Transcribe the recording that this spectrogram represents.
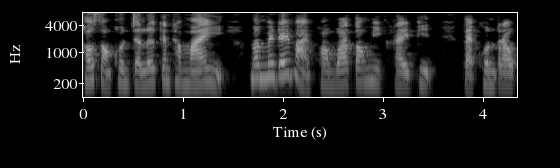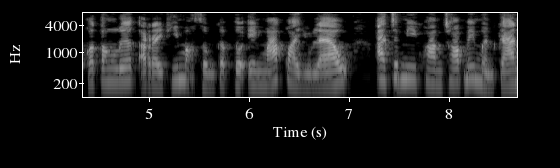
เขาสองคนจะเลิกกันทำไม มันไม่ได้หมายความว่าต้องมีใครผิด แต่คนเราก็ต้องเลือกอะไรที่เหมาะสมกับตัวเองมากกว่าอยู่แล้ว อาจจะมีความชอบไม่เหมือนกัน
